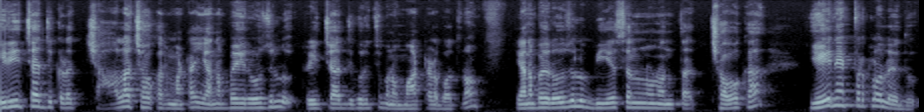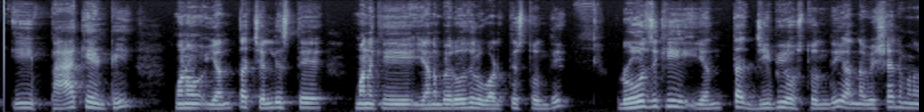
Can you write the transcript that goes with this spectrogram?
ఈ రీఛార్జ్ ఇక్కడ చాలా చౌక అనమాట ఎనభై రోజులు రీఛార్జ్ గురించి మనం మాట్లాడబోతున్నాం. ఎనభై రోజులు బిఎస్ఎన్ఎల్ అంత చౌక. ఏ నెట్వర్క్లో లేదు. ఈ ప్యాక్ ఏంటి? మనం ఎంత చెల్లిస్తే మనకి ఎనభై రోజులు వర్తిస్తుంది. రోజుకి ఎంత జీబీ వస్తుంది అన్న విషయాన్ని మనం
